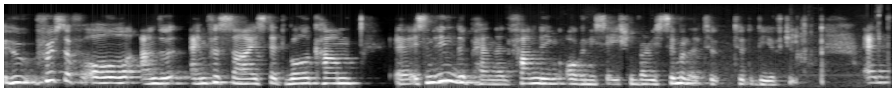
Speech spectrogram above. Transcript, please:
who first of all under, emphasized that Wellcome uh, is an independent funding organization, very similar to, to the DFG. And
